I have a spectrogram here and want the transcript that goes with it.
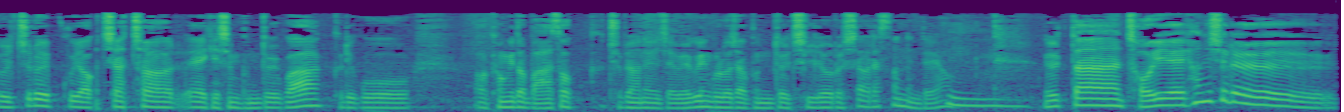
을지로입구역 지하철에 계신 분들과 그리고 어, 경기도 마석 주변에 이제 외국인 근로자분들 진료를 시작을 했었는데요. 음. 일단 저희의 현실을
